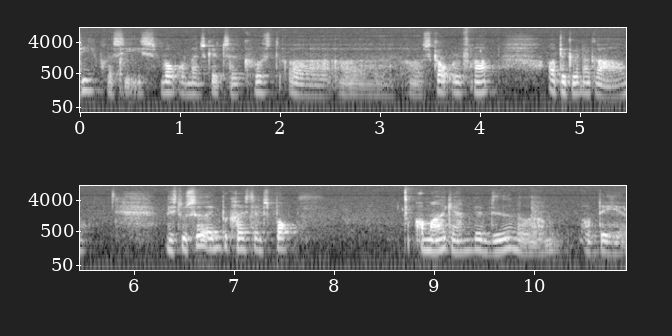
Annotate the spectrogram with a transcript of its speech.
lige præcis, hvor man skal tage kost og, og, og skovl frem og begynde at grave. Hvis du sidder inde på Christiansborg og meget gerne vil vide noget om, om det her,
